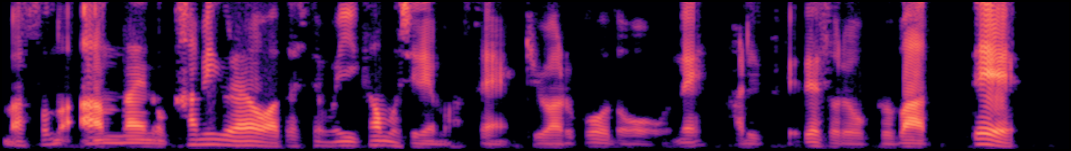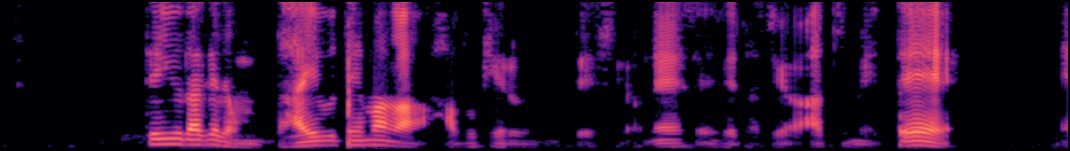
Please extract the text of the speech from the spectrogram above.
まあその案内の紙ぐらいは渡してもいいかもしれません。QR コードをね、貼り付けてそれを配って、っていうだけでもだいぶ手間が省けるんですよね。先生たちが集めて、え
